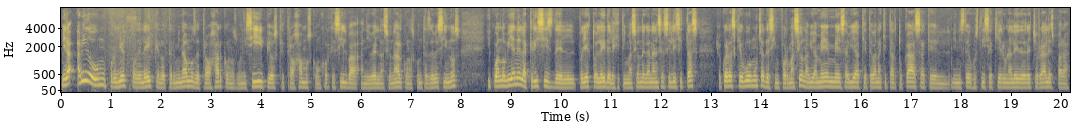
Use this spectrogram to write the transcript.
Mira, ha habido un proyecto de ley que lo terminamos de trabajar con los municipios, que trabajamos con Jorge Silva a nivel nacional, con las juntas de vecinos, y cuando viene la crisis del proyecto de ley de legitimación de ganancias ilícitas, Recuerdas que hubo mucha desinformación, había memes, había que te van a quitar tu casa, que el Ministerio de Justicia quiere una ley de derechos reales para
